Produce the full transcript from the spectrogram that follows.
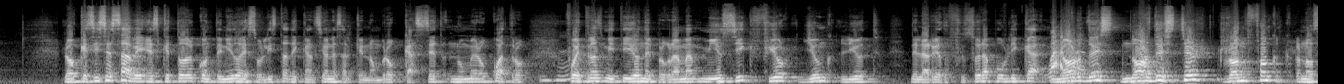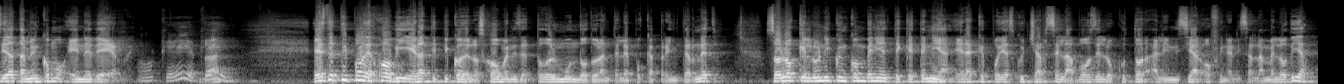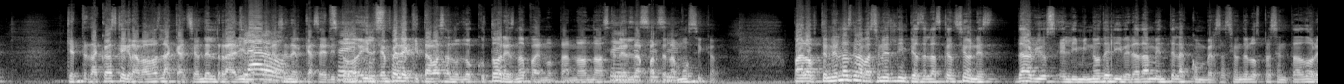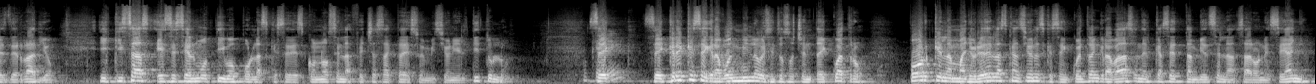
Lo que sí se sabe es que todo el contenido de su lista de canciones al que nombró cassette número 4 fue transmitido en el programa Music für Jung Leute de la radiodifusora pública. Nordest, Nordester Rundfunk, conocida también como NDR. Ok, ok. Este tipo de hobby era típico de los jóvenes de todo el mundo durante la época pre-internet. Solo que el único inconveniente que tenía era que podía escucharse la voz del locutor al iniciar o finalizar la melodía. Que te, te acuerdas que grababas la canción del radio y la Claro. ponías en el cassette y Sí, todo, y justo. siempre le quitabas a los locutores, ¿no? Para no, no, no Sí, tener sí, la parte de la música. Para obtener las grabaciones limpias de las canciones, Darius eliminó deliberadamente la conversación de los presentadores de radio y quizás ese sea el motivo por las que se desconocen la fecha exacta de su emisión y el título. Ok. Se, se cree que se grabó en 1984, porque la mayoría de las canciones que se encuentran grabadas en el cassette también se lanzaron ese año.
